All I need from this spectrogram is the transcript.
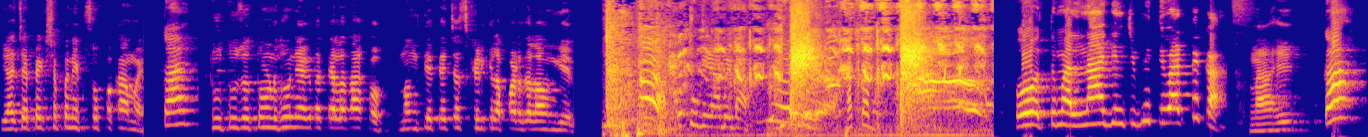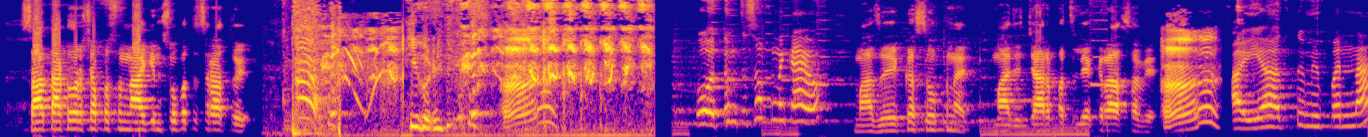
याच्यापेक्षा पण एक सोपं काम आहे. काय? तू तुझं तोंड धुवून एकदा त्याला दाखव. मग ते त्याच्याच खिडकीला पडदा लावून घेईल. हो तुम्हाला नागिनची भीती वाटते का? नाही. का? सात आठ वर्षापासून नागिन सोबतच राहतोय. हो तुमचं स्वप्न काय हो? माझं एकच स्वप्न आहे. माझे चार पाच लेकरं असावे. अय्या तुम्ही पण ना?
